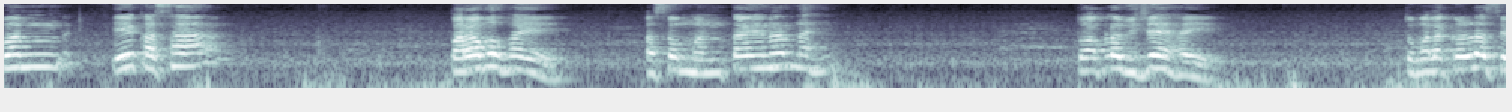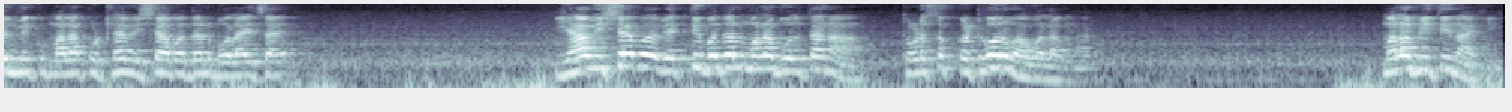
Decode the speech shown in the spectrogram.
पण एक असा पराभव आहे असं म्हणता येणार नाही. तो आपला विजय आहे. तुम्हाला कळलं असेल मी मला कुठल्या विषयाबद्दल बोलायचं आहे? ह्या विषया व्यक्तीबद्दल मला बोलताना थोडंसं कठोर व्हावं लागणार. मला भीती नाही.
